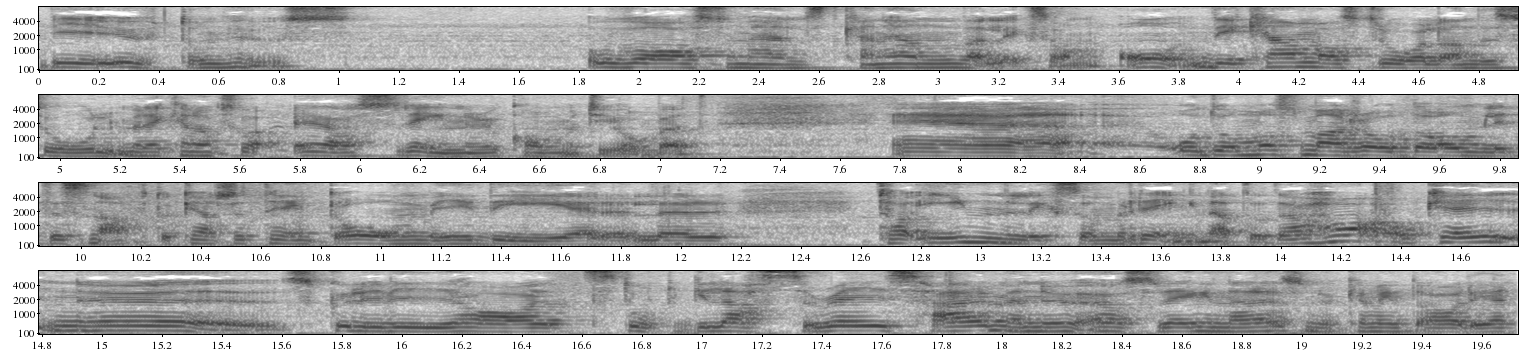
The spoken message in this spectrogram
vi är utomhus. Och vad som helst kan hända liksom. Och det kan vara strålande sol men det kan också vara ösregn när du kommer till jobbet. Eh, och då måste man rodda om lite snabbt och kanske tänka om idéer eller ta in liksom regnet. Att, Jaha, okej, nu skulle vi ha ett stort glassrace här men nu ösregnar det så nu kan vi inte ha det.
